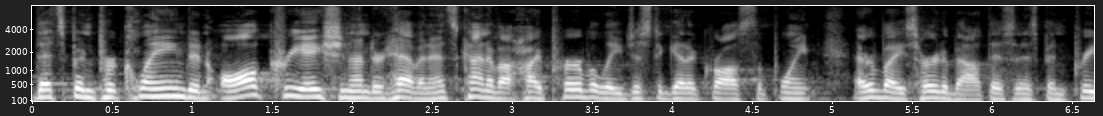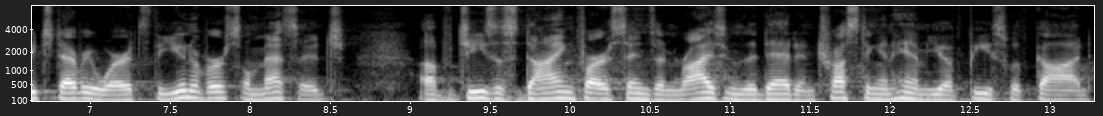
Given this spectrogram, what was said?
that's been proclaimed in all creation under heaven. And it's kind of a hyperbole just to get across the point. Everybody's heard about this and it's been preached everywhere. It's the universal message of Jesus dying for our sins and rising from the dead and trusting in Him. You have peace with God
